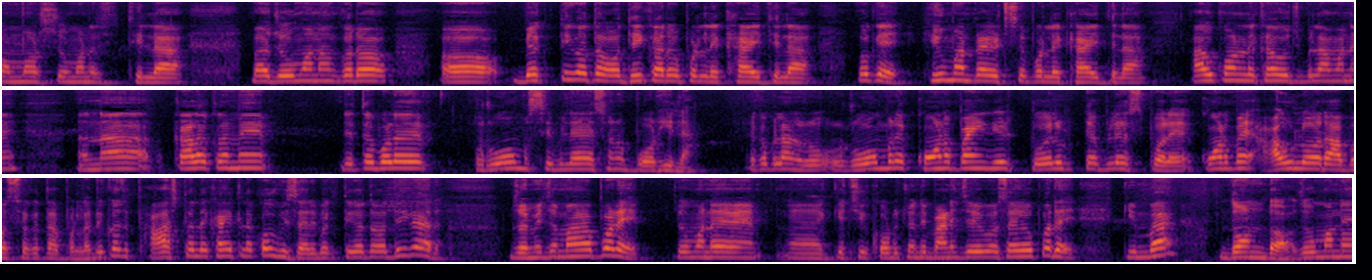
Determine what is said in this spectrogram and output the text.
କମର୍ସ ଯେଉଁମାନେ ଥିଲା ବା ଯେଉଁମାନଙ୍କର ବ୍ୟକ୍ତିଗତ ଅଧିକାର ଉପରେ ଲେଖା ହେଇଥିଲା ଓକେ ହ୍ୟୁମାନ୍ ରାଇଟ୍ସ ସେପଟେ ଲେଖା ହେଇଥିଲା ଆଉ କ'ଣ ଲେଖା ହେଉଛି ପିଲାମାନେ ନା କାଳକ୍ରମେ ଯେତେବେଳେ ରୋମ୍ ସିଭିଲାଇଜେସନ୍ ବଢ଼ିଲା ଦେଖ ପିଲାମାନେ ରୋମ୍ରେ କ'ଣ ପାଇଁ ଟୁଏଲ୍ଭ ଟେବଲେଟ୍ସ ପରେ କ'ଣ ପାଇଁ ଆଉ ଲ'ର ଆବଶ୍ୟକତା ପଡ଼ିଲା ବିକଜ୍ ଫାର୍ଷ୍ଟ ଲେଖା ହେଇଥିଲା କେଉଁ ବିଷୟରେ ବ୍ୟକ୍ତିଗତ ଅଧିକାର ଜମି ଜମା ଉପରେ ଯେଉଁମାନେ କିଛି କରୁଛନ୍ତି ବାଣିଜ୍ୟ ବ୍ୟବସାୟ ଉପରେ କିମ୍ବା ଦଣ୍ଡ ଯେଉଁମାନେ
